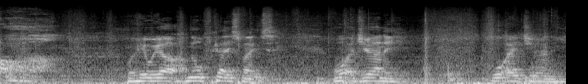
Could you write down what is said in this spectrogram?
Oh. Well, here we are, North Casemates. What a journey. What a journey.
